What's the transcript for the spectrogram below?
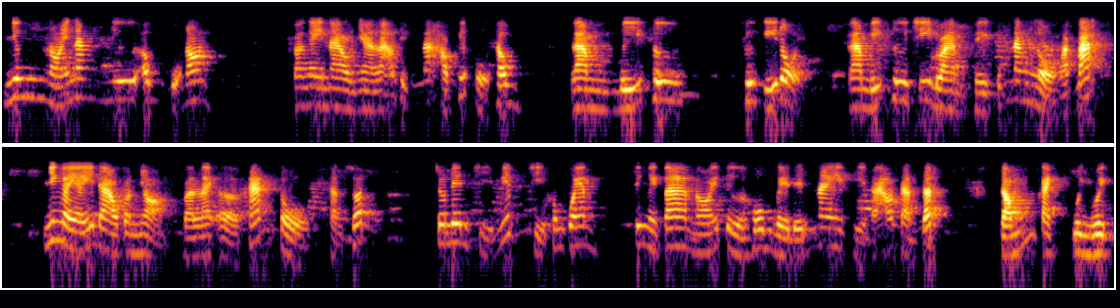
nhưng nói năng như ông cụ non và ngày nào nhà lão thì cũng đã học hết phổ thông, làm bí thư thư ký đội, làm bí thư chi đoàn thì cũng năng nổ hoạt bát. Nhưng ngày ấy đào còn nhỏ và lại ở khác tổ sản xuất, cho nên chỉ biết chỉ không quen. Chứ người ta nói từ hôm về đến nay thì lão đàn đất, đóng gạch quỳnh quỳnh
